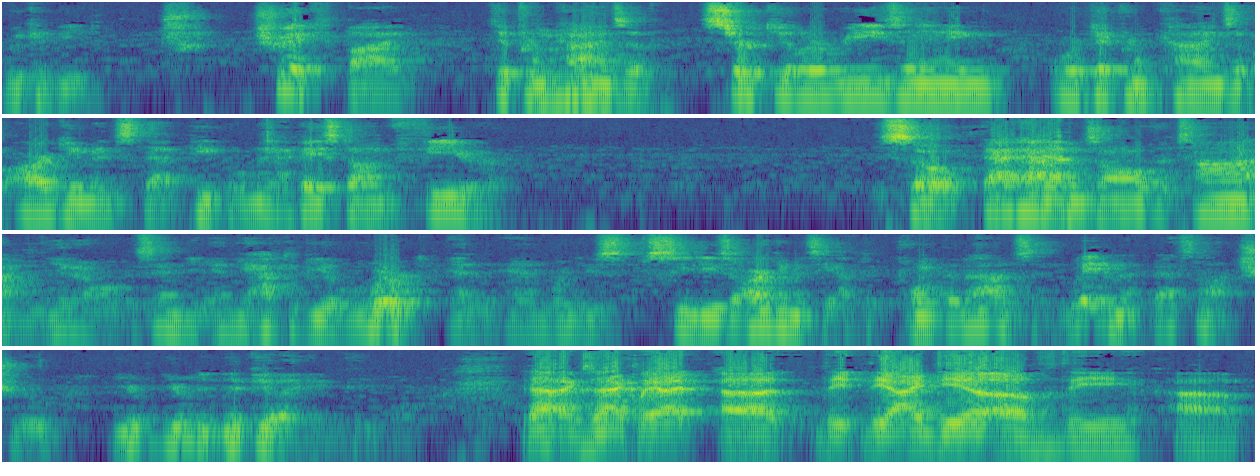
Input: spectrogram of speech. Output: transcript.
We can be tr- tricked by different mm-hmm. kinds of circular reasoning or different kinds of arguments that people make based on fear. So that happens yeah. all the time, you know, and, and you have to be alert. And, and when you see these arguments, you have to point them out and say, wait a minute, that's not true. You're, you're manipulating people. Yeah, exactly. I, uh, the the idea of the uh,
